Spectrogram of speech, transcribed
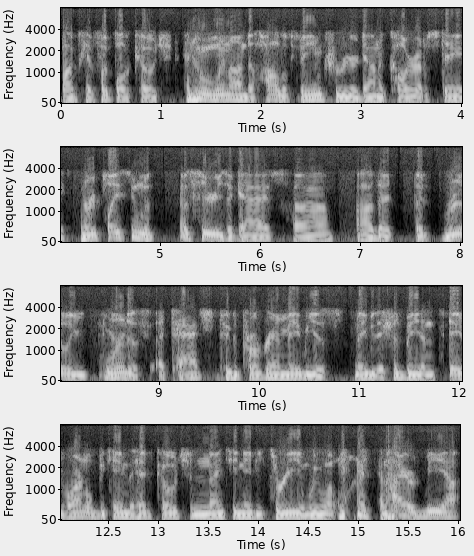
Bobcat football coach, and who went on to Hall of Fame career down at Colorado State, and replaced him with a series of guys uh, uh, that that really weren't as attached to the program maybe as maybe they should be. And Dave Arnold became the head coach in 1983, and we went and hired me out,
